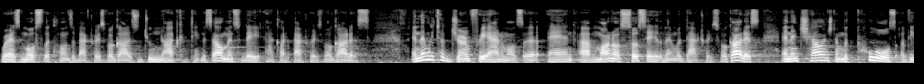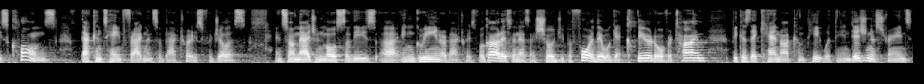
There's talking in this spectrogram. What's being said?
whereas most of the clones of Bacteroides vulgaris do not contain this element, so they act like Bacteroides vulgaris. And then we took germ-free animals uh, and uh, mono-associated them with Bacteroides vulgaris, and then challenged them with pools of these clones that contain fragments of Bacteroides fragilis. And so imagine most of these uh, in green are Bacteroides vulgaris, and as I showed you before, they will get cleared over time because they cannot compete with the indigenous strains.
